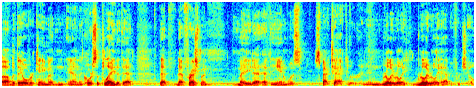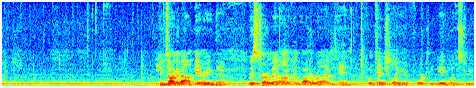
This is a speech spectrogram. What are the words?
uh, but they overcame it. And, and of course, the play that that that, that freshman made at, at the end was spectacular, and really, really, really, really happy for Joe. Can you talk about entering the, this tournament on, on quite a run and potentially a fourteen-game win streak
